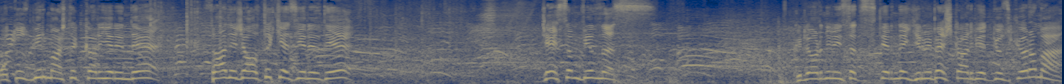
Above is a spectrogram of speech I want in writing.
31 maçlık kariyerinde sadece 6 kez yenildi. Jason Wilnes. Glory'nin istatistiklerinde 25 galibiyet gözüküyor ama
